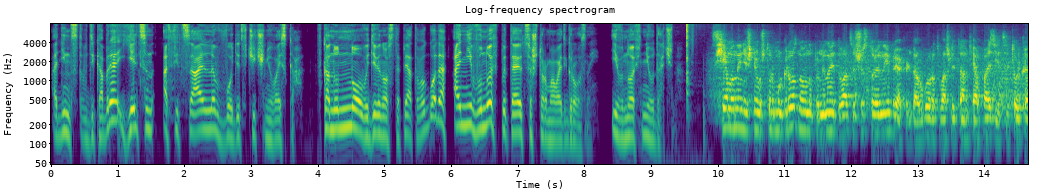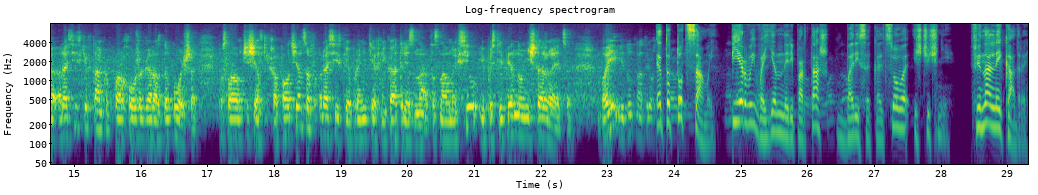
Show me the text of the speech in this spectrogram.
11 декабря, Ельцин официально вводит в Чечню войска. В канун нового 95 -го года они вновь пытаются штурмовать Грозный. И вновь неудачно. Схема нынешнего штурма Грозного напоминает 26 ноября, когда в город вошли танки оппозиции. Только российских танков порохов уже гораздо больше. По словам чеченских ополченцев, российская бронетехника отрезана от основных сил и постепенно уничтожается. Бои идут на трех... Это тот самый первый военный репортаж Бориса Кольцова из Чечни. Финальные кадры,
